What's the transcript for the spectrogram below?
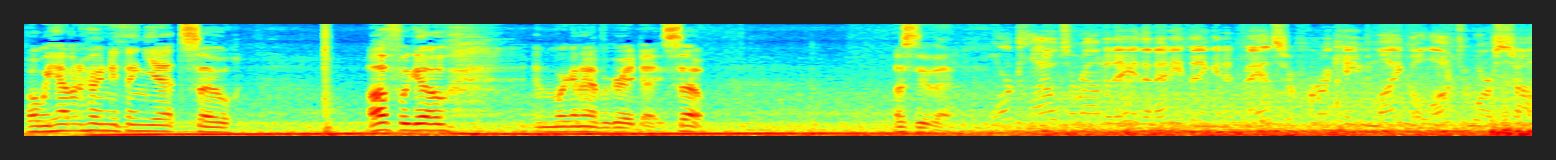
but we haven't heard anything yet, so off we go, and we're going to have a great day. So, let's do that. More clouds around today than anything in advance of Hurricane Michael off to our south.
